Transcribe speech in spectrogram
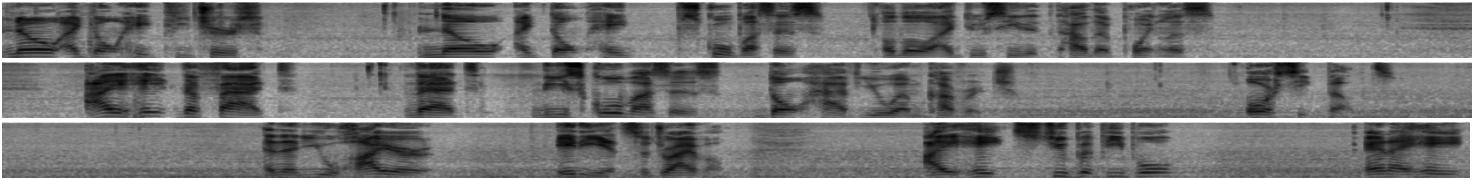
No, I don't hate teachers. No, I don't hate school buses, although I do see how they're pointless. I hate the fact that these school buses don't have UM coverage or seatbelts. And then you hire idiots to drive them. I hate stupid people and I hate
